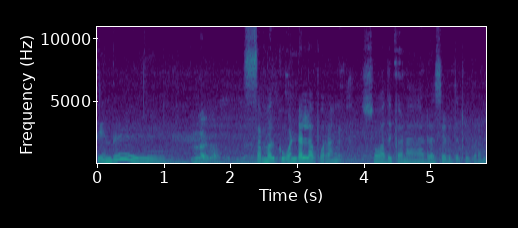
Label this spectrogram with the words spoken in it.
சேர்ந்து சம்மருக்கு ஒண்டல்லா போகிறாங்க ஸோ அதுக்கான ட்ரெஸ் கலர்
